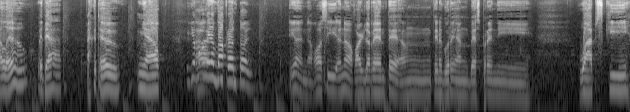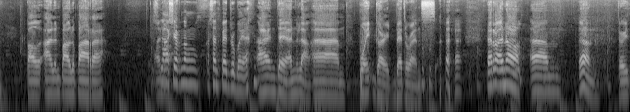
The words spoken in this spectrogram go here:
Hello, what up? Ako to. Meow. Bigyan mo Ah. kami ng background, Tol. Yan, ako si ano, Carlo Rente, ang tinaguri ang best friend ni Wapski, Paul, Alan Paulo Para. Slasher ng San Pedro ba yan? Ah, hindi, ano lang, um, point guard, veterans. Pero ano, um, yan, thir-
